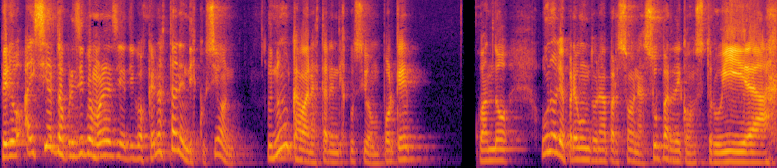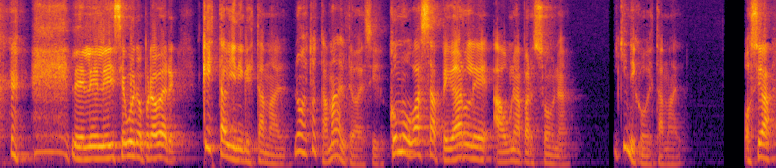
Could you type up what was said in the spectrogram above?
pero hay ciertos principios morales y éticos que no están en discusión, nunca van a estar en discusión, porque cuando uno le pregunta a una persona súper deconstruida, le, le, dice, bueno, pero a ver, ¿qué está bien y qué está mal? No, esto está mal, te va a decir. ¿Cómo vas a pegarle a una persona? ¿Y quién dijo que está mal? O sea,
